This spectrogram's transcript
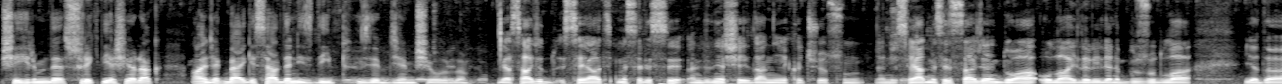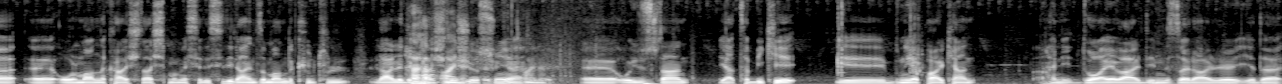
şehrimde sürekli yaşayarak ancak belgeselden izleyip izleyebileceğim bir şey olurdu. Ya sadece seyahat meselesi hani dedin ya şeyden niye kaçıyorsun? Yani seyahat meselesi sadece hani doğa olaylarıyla hani buzulla ya da e, ormanla karşılaşma meselesi değil. Aynı zamanda kültürlerle de karşılaşıyorsun ya. Aynen. E, o yüzden ya tabii ki e, bunu yaparken hani doğaya verdiğimiz zararı ya da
